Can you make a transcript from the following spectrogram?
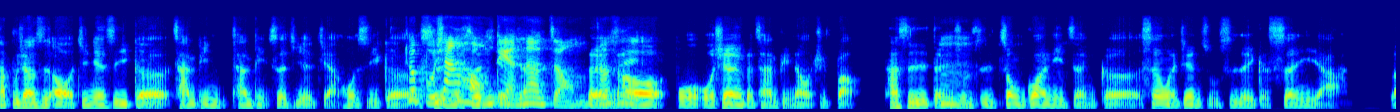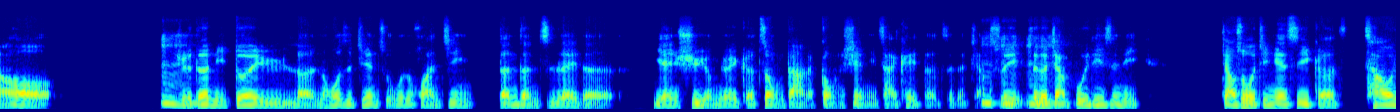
它不像是哦，今天是一个产品产品设计的奖，或是一个就不像红点那种。对，然后我我现在有个产品让我去报，它是等于说是纵观你整个身为建筑师的一个生涯，嗯、然后觉得你对于人或是建筑或是环境等等之类的延续有没有一个重大的贡献，你才可以得这个奖。所以这个奖不一定是你。假如说我今天是一个超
